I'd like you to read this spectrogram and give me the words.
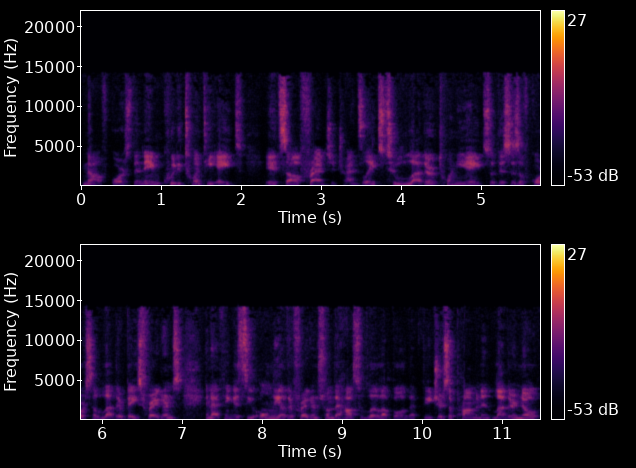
Now, of course, the name Cuir 28 it's uh, French, it translates to leather 28, so this is of course a leather-based fragrance, and I think it's the only other fragrance from the House of Le Labo that features a prominent leather note,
